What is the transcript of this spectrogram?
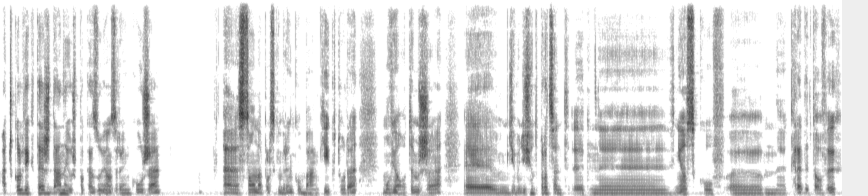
Aczkolwiek też dane już pokazują z rynku, że E, są na polskim rynku banki, które mówią o tym, że 90% e, e, wniosków kredytowych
